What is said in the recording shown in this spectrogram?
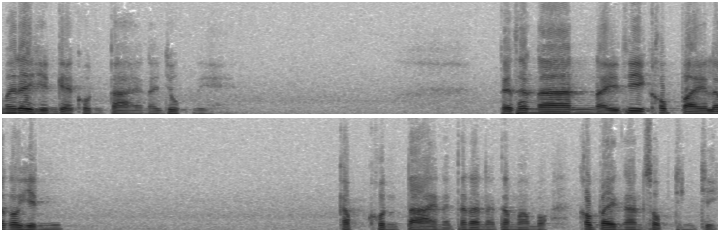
ไม่ได้เห็นแก่คนตายในยุคนี้ แต่ถ้างานไหนที่เขาไปแล้วก็เห็น กับคนตายนะท่านนั้นธรรมาบอก เข้าไปงานศพจริง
